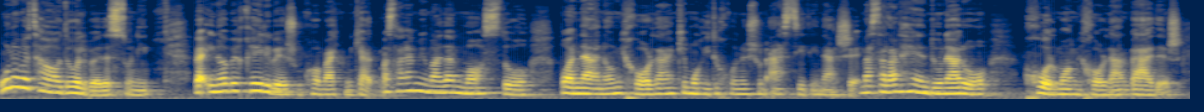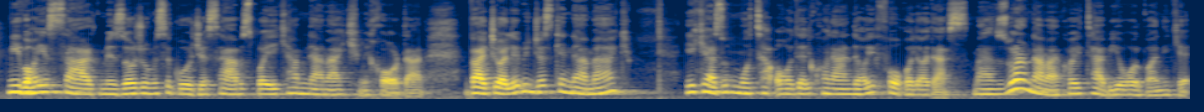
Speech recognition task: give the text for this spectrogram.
اونو به تعادل برسونی و اینا به خیلی بهشون کمک می‌کرد. مثلا میومدن ماست و با نعنا میخوردن که محیط خونشون اسیدی نشه. مثلا هندونه رو خورما میخوردن بعدش. میوه های سرد مزاج و مثل گوجه سبز با یکم نمک میخوردن. و جالب اینجاست که نمک یکی از اون متعادل کننده های فوق است. منظورم نمک های طبیعی و ارگانیکه.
